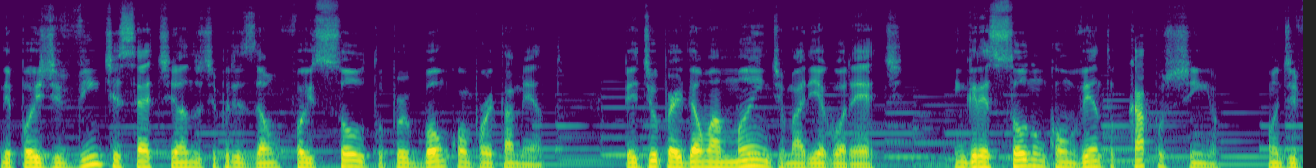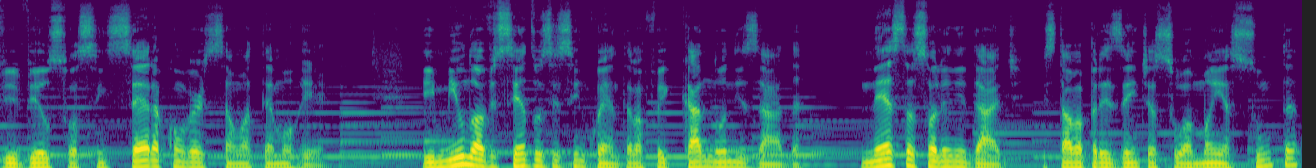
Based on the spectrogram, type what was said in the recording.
depois de 27 anos de prisão, foi solto por bom comportamento. Pediu perdão à mãe de Maria Goretti. Ingressou num convento capuchinho, onde viveu sua sincera conversão até morrer. Em 1950, ela foi canonizada. Nesta solenidade, estava presente a sua mãe Assunta,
